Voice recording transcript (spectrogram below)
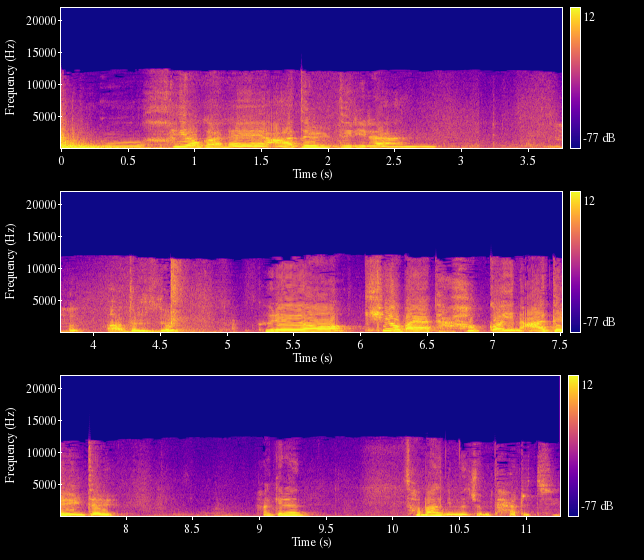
아이고 하여간에 아들들이란. 아들들? 그래요. 키워봐야 다 헛거인 아들들. 하기는 서방님은 좀 다르지.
